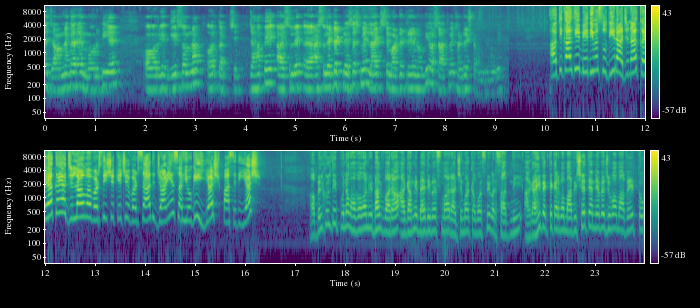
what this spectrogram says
है जामनगर है मोरबी है और गिर सोमनाथ और कच्छ जहाँ पे आइसोलेटेड प्लेसेस में लाइट से मॉडरेट रेन होगी और साथ में ठंडे स्टॉर्म भी होंगे આવતીકાલથી બે દિવસ સુધી રાજ્યના કયા કયા જિલ્લાઓમાં વરસી શકે છે વરસાદ જાણીએ સહયોગી યશ પાસેથી યશ બિલકુલથી પુનઃ હવામાન વિભાગ દ્વારા આગામી બે દિવસમાં રાજ્યમાં કમોસમી વરસાદની આગાહી વ્યક્ત કરવામાં આવી છે તેને હવે જોવામાં આવે તો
